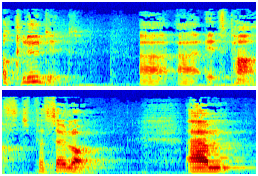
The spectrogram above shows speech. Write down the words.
occluded uh, uh its past for so long. Um,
